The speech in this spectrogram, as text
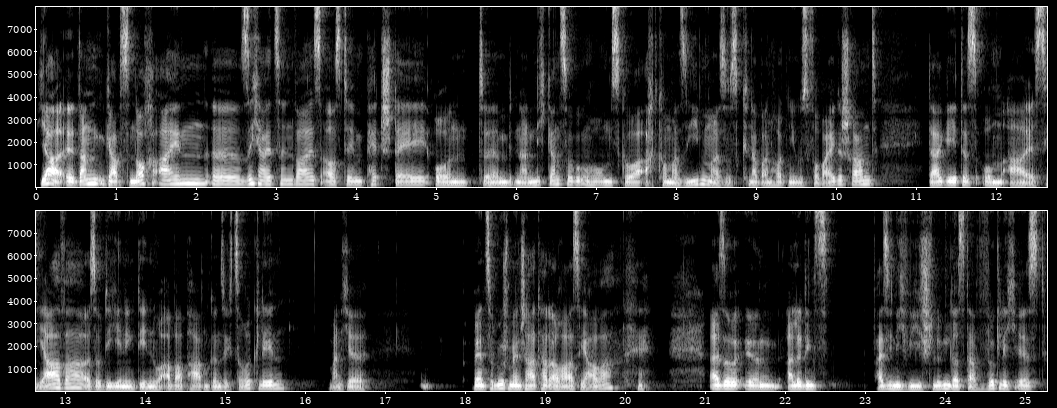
Ja, äh, dann gab es noch einen äh, Sicherheitshinweis aus dem Patch Day und äh, mit einer nicht ganz so hohen Score 8,7, also ist knapp an Hot News vorbeigeschrammt. Da geht es um AS Java, also diejenigen, die nur ABAP haben, können sich zurücklehnen. Manche, wer ein Solution Manager hat, hat auch AS Java. also ähm, allerdings weiß ich nicht, wie schlimm das da wirklich ist.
